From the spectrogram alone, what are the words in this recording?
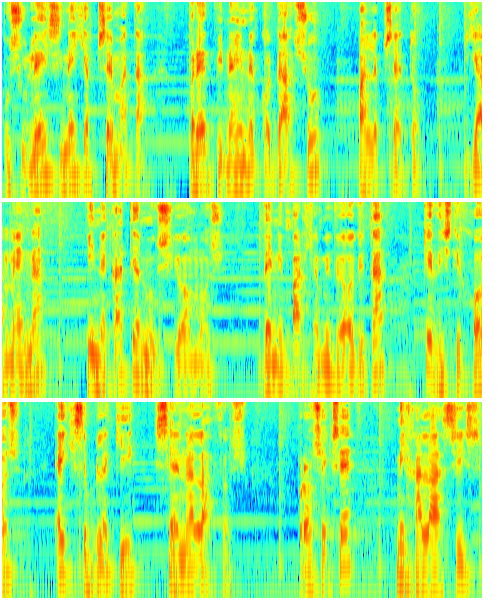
που σου λέει συνέχεια ψέματα πρέπει να είναι κοντά σου, πάλεψέ το. Για μένα είναι κάτι ανούσιο όμως. Δεν υπάρχει αμοιβαιότητα και δυστυχώς έχεις εμπλακεί σε ένα λάθος. Πρόσεξε, μη χαλάσεις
